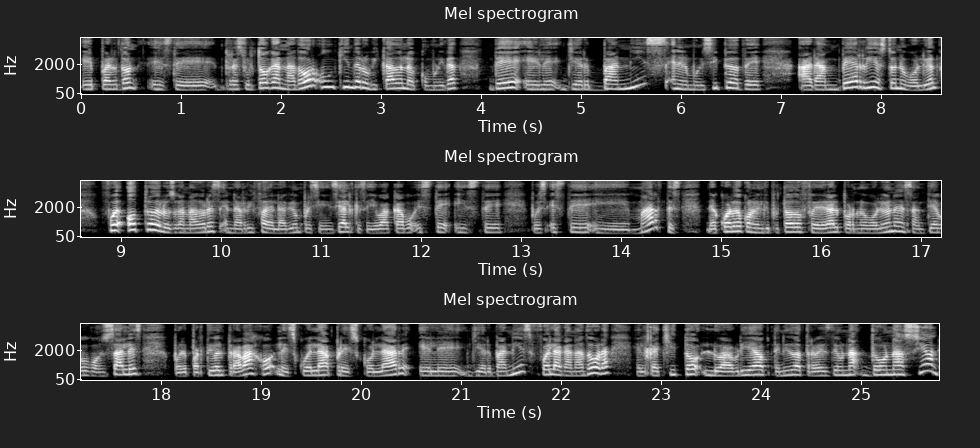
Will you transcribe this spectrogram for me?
eh, perdón, este resultó ganador, un kinder ubicado en la comunidad de El Yerbanis, en el municipio de Aramberry, esto en Nuevo León, fue otro de los ganadores en la rifa del avión presidencial que se llevó a cabo este, este, pues este eh, martes. De acuerdo con el diputado federal por Nuevo León, Santiago González, por el Partido del Trabajo, la escuela preescolar L. Yerbanis fue la ganadora. El cachito lo habría obtenido a través de una donación.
